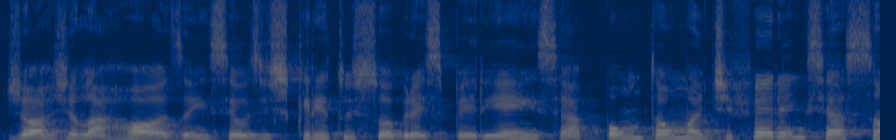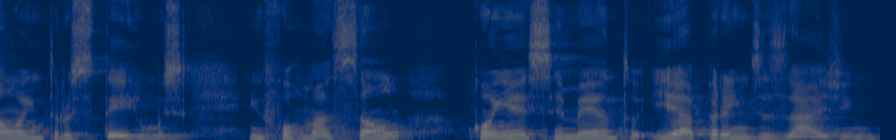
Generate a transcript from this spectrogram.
Jorge La Rosa, em seus escritos sobre a experiência, aponta uma diferenciação entre os termos informação, conhecimento e aprendizagem.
